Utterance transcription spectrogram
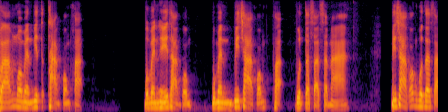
ว่ามันบ่แม่นวิธีทางของพระบ่แม่นวิธีทางของบ่แม่นวิชาของพระพุทธศาสนา วิชาของพุทธศา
